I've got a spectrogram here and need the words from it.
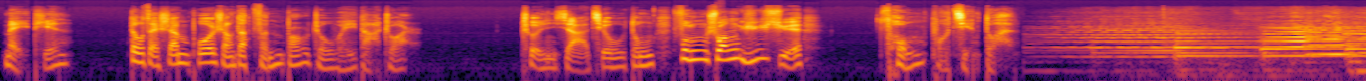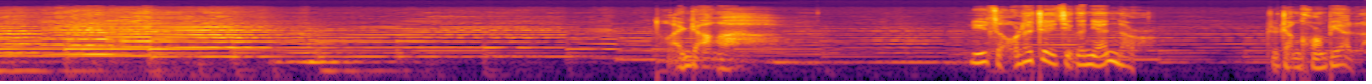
每天，都在山坡上的坟包周围打转儿。春夏秋冬，风霜雨雪，从不间断。团长啊，你走了这几个年头，这张况变了。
